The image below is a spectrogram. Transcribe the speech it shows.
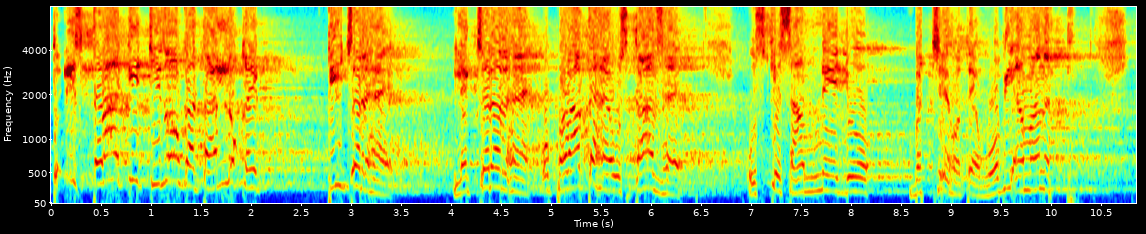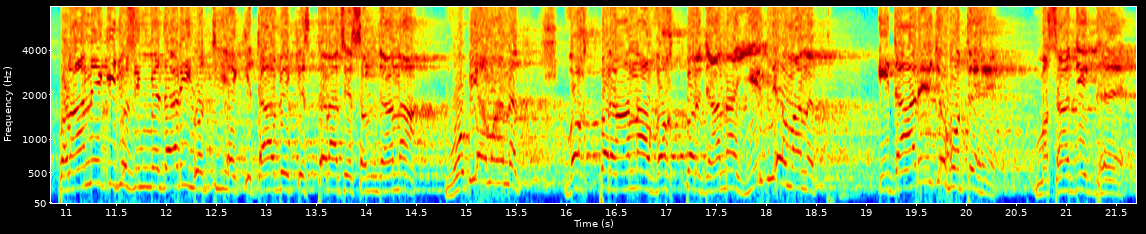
تو اس طرح کی چیزوں کا تعلق ایک ٹیچر ہے، لیکچرر ہے، وہ پڑھاتا ہے، استاذ ہے۔ اس کے سامنے جو بچے ہوتے ہیں، وہ بھی امانت۔ پڑھانے کی جو ذمہ داری ہوتی ہے، کتابیں کس طرح سے سمجھانا، وہ بھی امانت۔ وقت پر آنا، وقت پر جانا، یہ بھی امانت۔ ادارے جو ہوتے ہیں، مساجد ہیں،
